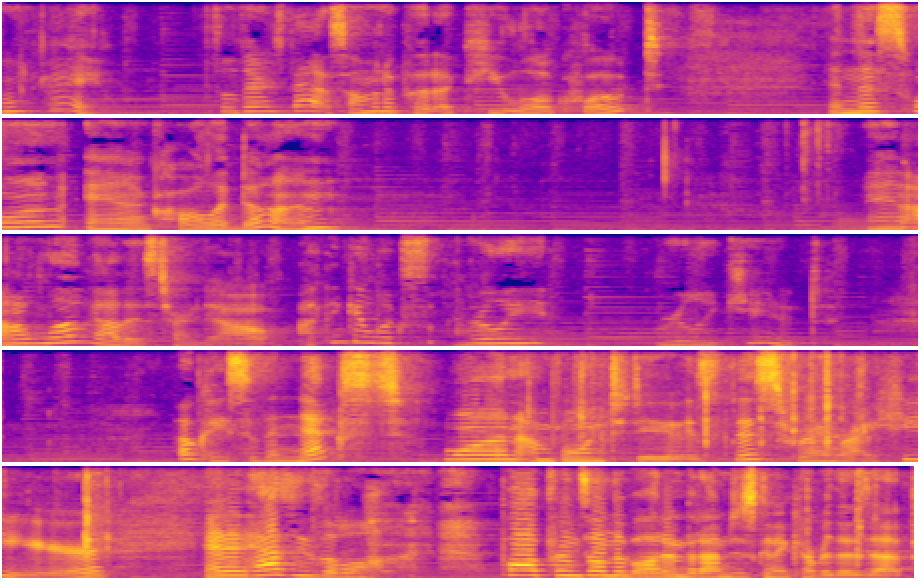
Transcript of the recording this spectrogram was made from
Okay, so there's that. So I'm gonna put a cute little quote in this one and call it done. And I love how this turned out. I think it looks really, really cute. Okay, so the next one I'm going to do is this frame right here. And it has these little paw prints on the bottom, but I'm just gonna cover those up.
